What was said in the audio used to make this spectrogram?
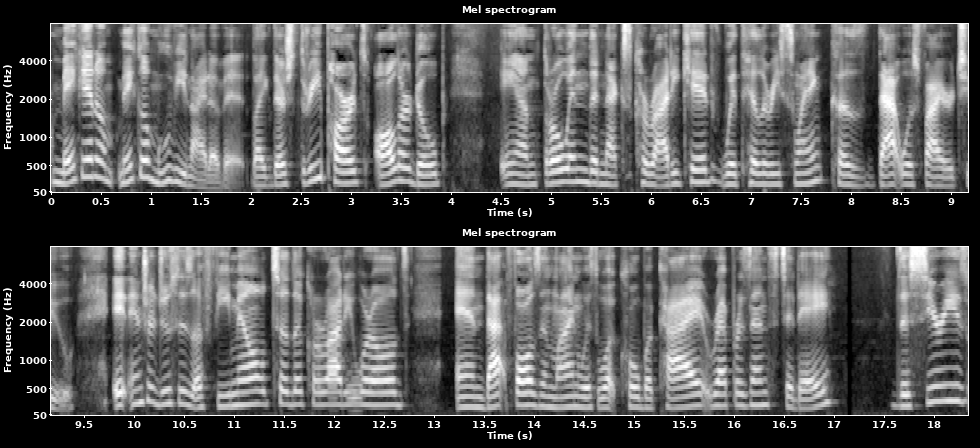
Make it a make a movie night of it. Like there's 3 parts, all are dope and throw in the next Karate Kid with Hilary Swank cuz that was fire too. It introduces a female to the karate world and that falls in line with what Cobra Kai represents today. The series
